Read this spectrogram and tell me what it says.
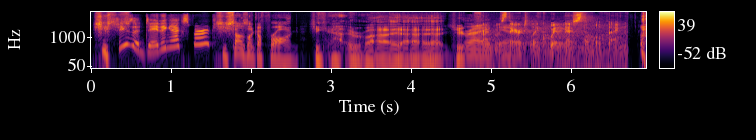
She's, She's a dating expert? she sounds like a frog. She, uh, she friend was there to like witness the whole thing.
